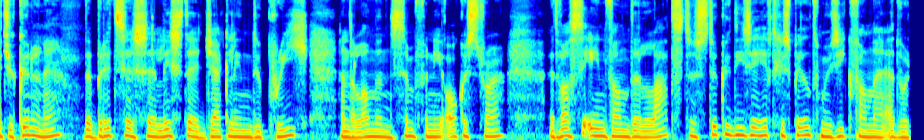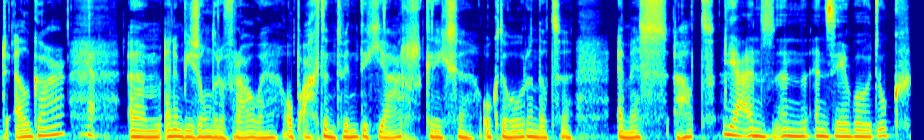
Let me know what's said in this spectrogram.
moet je kunnen, hè? De Britse celliste Jacqueline Dupree en de London Symphony Orchestra. Het was een van de laatste stukken die ze heeft gespeeld. Muziek van eh, Edward Elgar. Ja. Ehm, en een bijzondere vrouw. Hè. Op 28 jaar kreeg ze ook te horen dat ze MS had. Ja, en, en, en zij wou het ook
